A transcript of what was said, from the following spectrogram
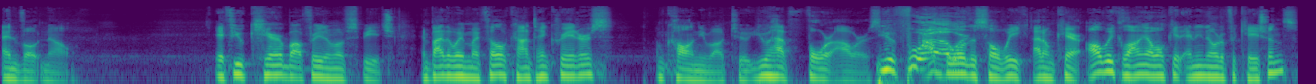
and vote no. If you care about freedom of speech, and by the way, my fellow content creators, I'm calling you out too. You have four hours. You have 4 I'll blow hours. this whole week. I don't care. All week long, I won't get any notifications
